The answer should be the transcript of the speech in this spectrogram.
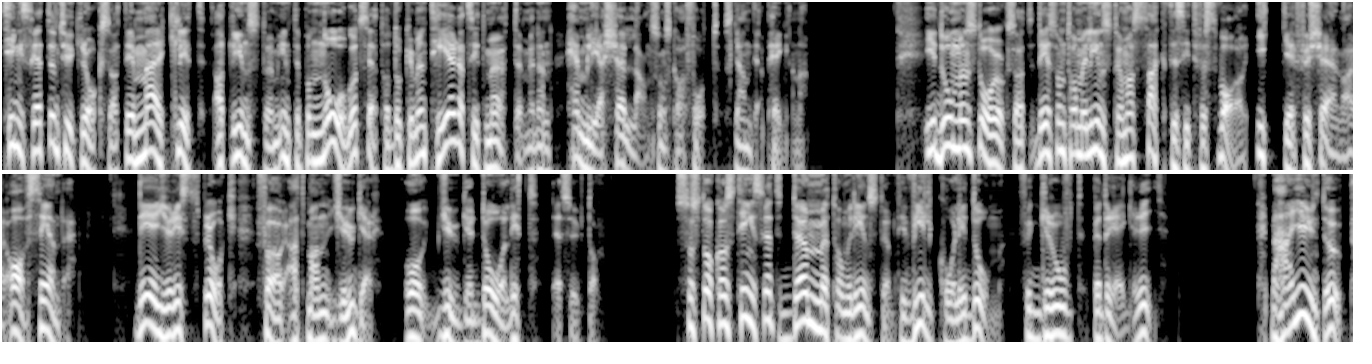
Tingsrätten tycker också att det är märkligt att Lindström inte på något sätt har dokumenterat sitt möte med den hemliga källan som ska ha fått Skandia-pengarna. I domen står också att det som Tommy Lindström har sagt i sitt försvar icke förtjänar avseende. Det är juristspråk för att man ljuger och ljuger dåligt dessutom. Så Stockholms tingsrätt dömer Tommy Lindström till villkorlig dom för grovt bedrägeri. Men han ger ju inte upp.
